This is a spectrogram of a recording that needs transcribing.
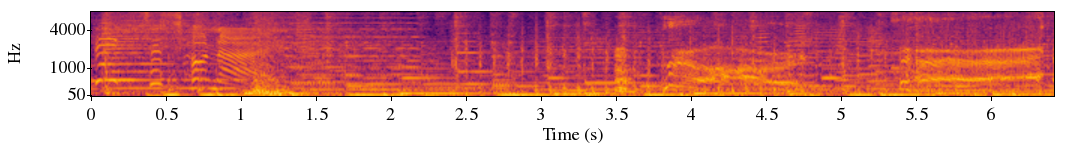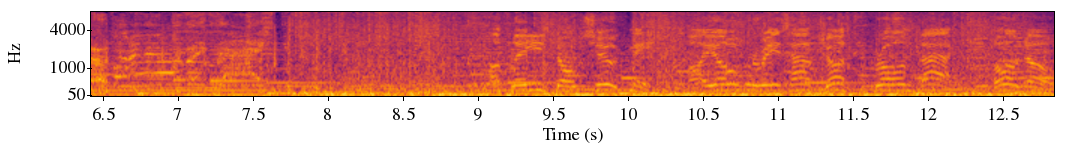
This is so nice. Oh, please don't shoot me. My ovaries have just grown back. Oh no.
